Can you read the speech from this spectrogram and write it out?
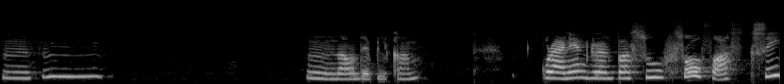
Hmm. Hmm. Now they will come. Granny and Grandpa so so fast. See.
